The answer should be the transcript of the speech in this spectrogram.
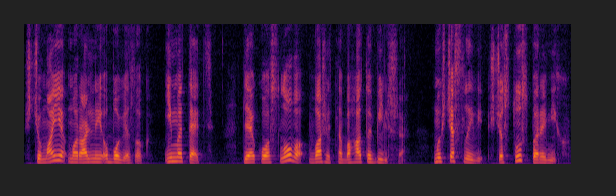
що має моральний обов'язок, і митець, для якого слово важить набагато більше. Ми щасливі, що Стус переміг.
